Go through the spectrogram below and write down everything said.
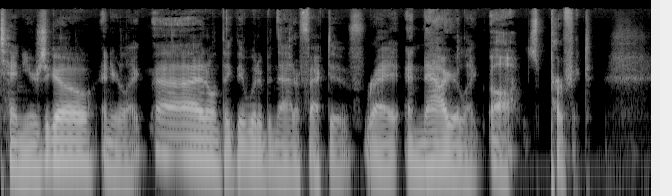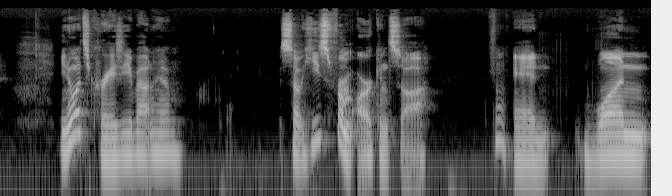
10 years ago, and you're like, ah, I don't think they would have been that effective, right? And now you're like, oh, it's perfect. You know what's crazy about him? So he's from Arkansas Hmm. and won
